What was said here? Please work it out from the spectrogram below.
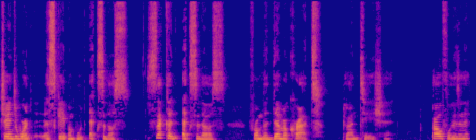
Change the word escape and put exodus. Second exodus from the Democrat plantation. Powerful, isn't it?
